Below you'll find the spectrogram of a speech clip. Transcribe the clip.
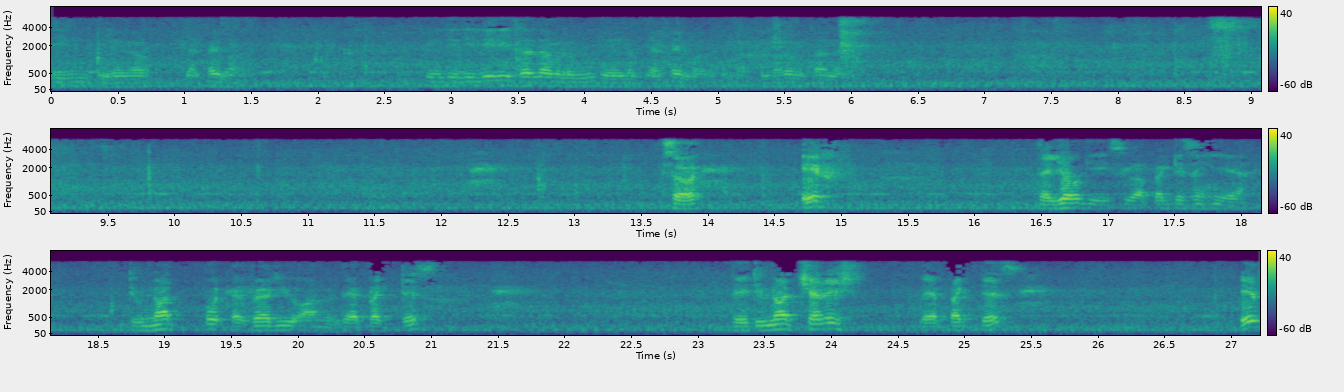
သိဘူးဆိုရင်တော့ပြန်ခိုက်ပါဒီဒီဒီလေးလေးဆက်ဆက်မလုပ်ဘူးဆိုရင်တော့ပြန်ခိုက်ပါတော့ကျွန်တော်တော့မထားနိုင်ဘူး So, if the yogis who are practicing here do not put a value on their practice, they do not cherish their practice, if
